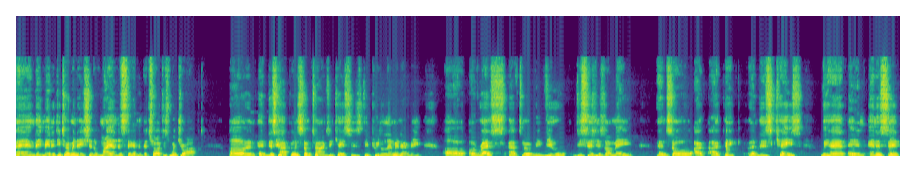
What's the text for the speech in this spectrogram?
and they made a determination of my understanding the charges were dropped. Uh, and this happens sometimes in cases, the preliminary uh, arrests after review decisions are made. And so I, I think in this case, we had an innocent,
